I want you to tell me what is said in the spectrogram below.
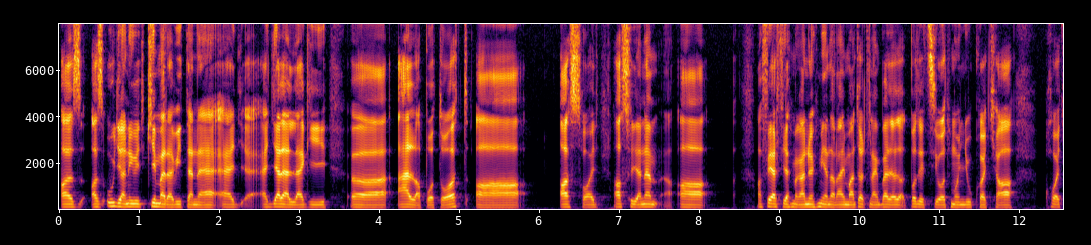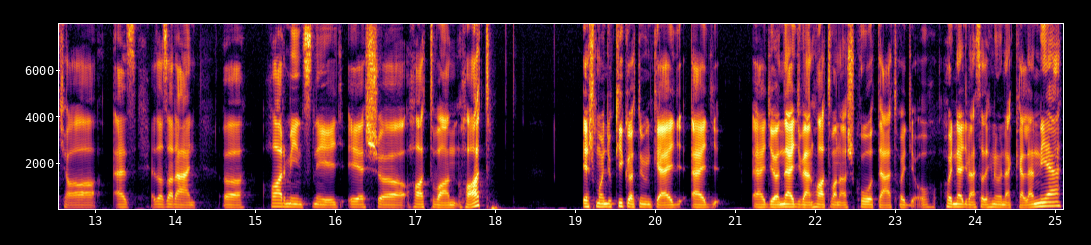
az, az ugyanúgy kimerevítene egy, egy jelenlegi ö, állapotot, a, az, hogy, az, hogy a, nem, a, a férfiak meg a nők milyen arányban töltenek bele adott pozíciót, mondjuk, hogyha, hogyha ez, ez az arány ö, 34 és ö, 66, és mondjuk kikötünk egy, egy, egy 40-60-as kvótát, hogy, hogy 40 nőnek kell lennie,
